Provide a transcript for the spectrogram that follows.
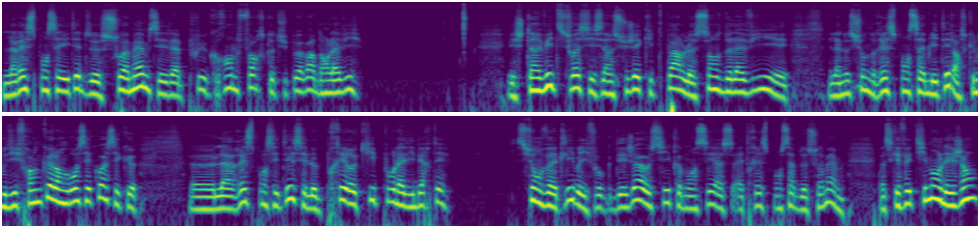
la responsabilité de soi-même, c'est la plus grande force que tu peux avoir dans la vie. Et je t'invite, tu vois, si c'est un sujet qui te parle, le sens de la vie et, la notion de responsabilité, alors ce que nous dit Frankel, en gros, c'est quoi? C'est que euh, la responsabilité, c'est le prérequis pour la liberté si on veut être libre, il faut déjà aussi commencer à être responsable de soi-même. Parce qu'effectivement, les gens,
